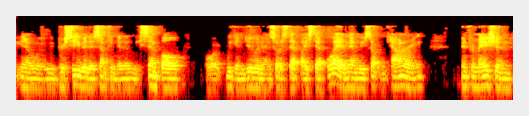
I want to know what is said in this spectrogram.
you know, we perceive it as something that will be simple or we can do it in a sort of step by step way. And then we start encountering information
